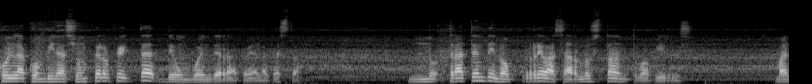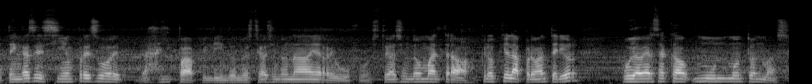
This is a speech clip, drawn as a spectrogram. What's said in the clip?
con la combinación perfecta de un buen derrape. Vean, acá está. No, traten de no rebasarlos tanto, papirris. Manténgase siempre sobre... Ay, papi, lindo, no estoy haciendo nada de rebufo. Estoy haciendo un mal trabajo. Creo que la prueba anterior pude haber sacado un montón más.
